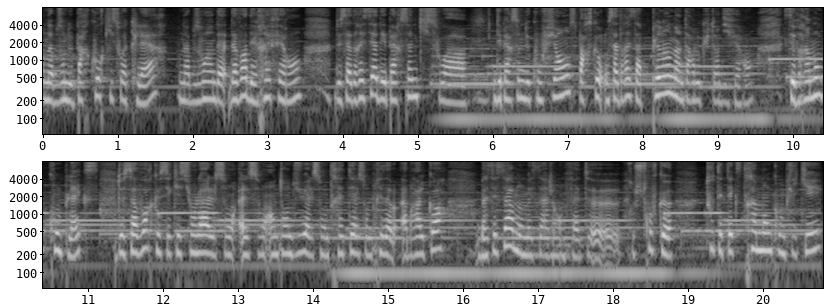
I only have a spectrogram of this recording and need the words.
on a besoin de parcours qui soient clairs, on a besoin d'avoir des référents, de s'adresser à des personnes qui soient des personnes de confiance, parce qu'on s'adresse à plein d'interlocuteurs différents. C'est vraiment complexe de savoir que ces questions-là, elles sont, entendues, elles sont traitées, elles sont prises à, bras le corps. Bah, c'est ça mon message en fait. Euh, je trouve que tout est extrêmement compliqué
